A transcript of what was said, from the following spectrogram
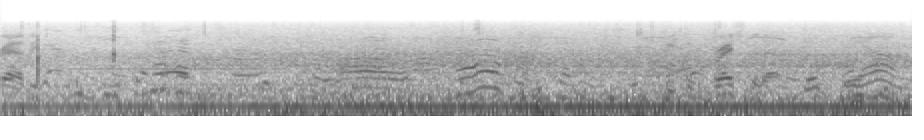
crabby. Oh. Keep them fresh for that. Yum.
